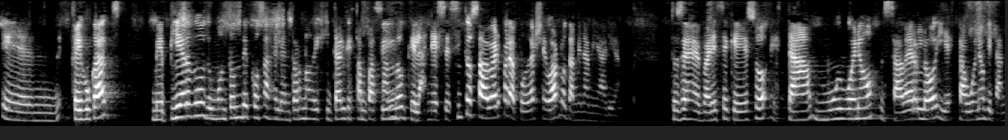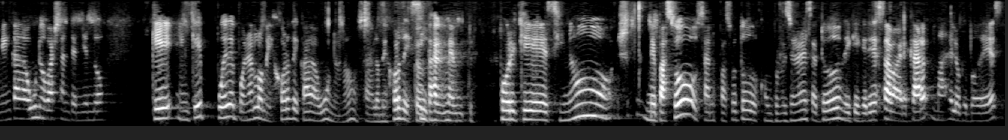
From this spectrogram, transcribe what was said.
en Facebook Ads, me pierdo de un montón de cosas del entorno digital que están pasando que las necesito saber para poder llevarlo también a mi área. Entonces me parece que eso está muy bueno saberlo y está bueno que también cada uno vaya entendiendo qué, en qué puede poner lo mejor de cada uno, ¿no? O sea, lo mejor de sí. Totalmente. Porque si no, me pasó, o sea, nos pasó a todos, como profesionales a todos, de que querés abarcar más de lo que podés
